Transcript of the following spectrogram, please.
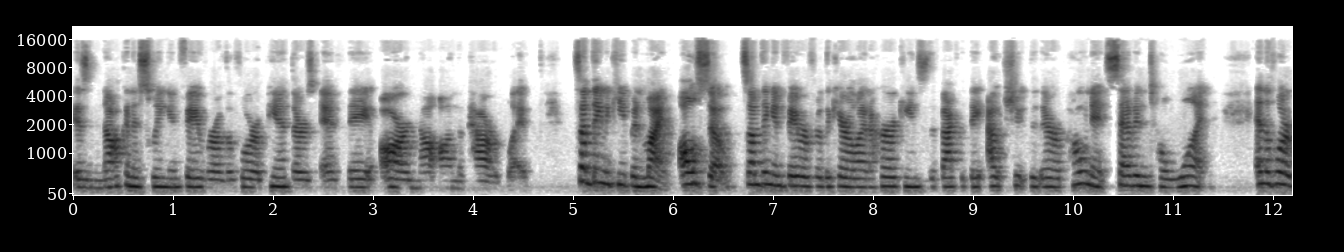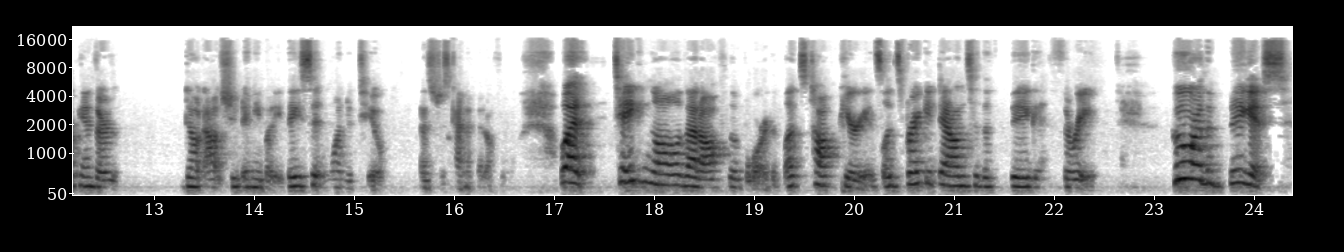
is not going to swing in favor of the Florida Panthers if they are not on the power play. Something to keep in mind. Also, something in favor for the Carolina Hurricanes is the fact that they outshoot their opponent seven to one. And the Florida Panthers don't outshoot anybody. They sit one to two. That's just kind of pitiful. But taking all of that off the board, let's talk periods. Let's break it down to the big three. Who are the biggest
